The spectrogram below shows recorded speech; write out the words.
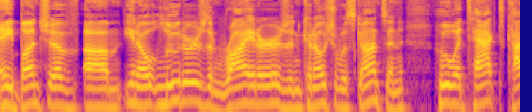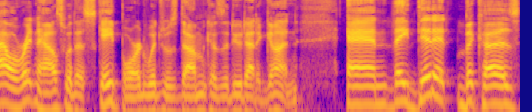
a bunch of um, you know looters and rioters in Kenosha, Wisconsin, who attacked Kyle Rittenhouse with a skateboard, which was dumb because the dude had a gun, and they did it because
